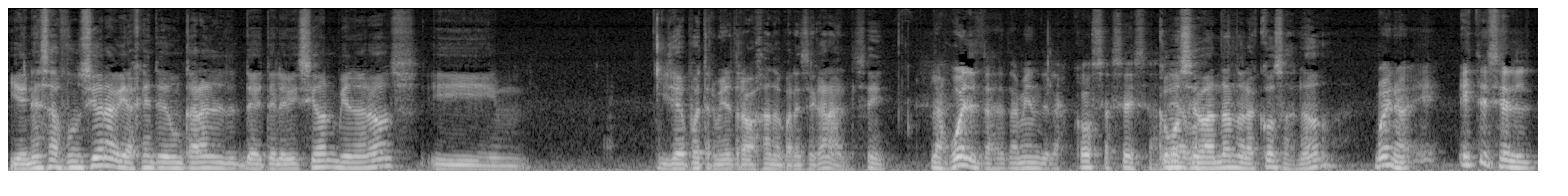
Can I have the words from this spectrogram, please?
Y en esa función había gente de un canal de televisión viéndonos y. y yo después terminé trabajando para ese canal, sí. Las vueltas de- también de las cosas esas. ¿Cómo se van dando las cosas, no? Bueno, e- este es el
